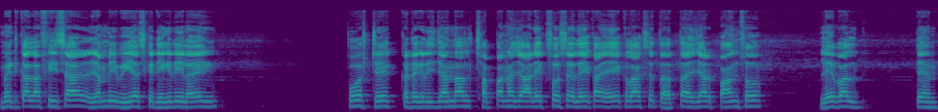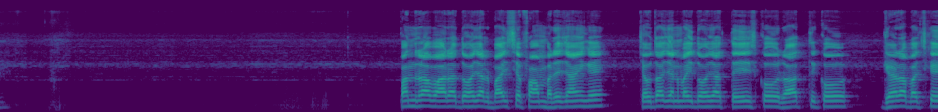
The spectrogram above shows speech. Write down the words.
Medical officer M B B S की डिग्री लगेगी। पोस्ट एक कैटेगरी जनरल छप्पन हज़ार एक सौ से लेकर एक लाख से तिहत्तर हज़ार पाँच सौ। लेवल टेन पंद्रह बारह दो हज़ार बाईस से फॉर्म भरे जाएँगे। चौदह जनवरी दो हज़ार तेईस को रात को ग्यारह बज के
